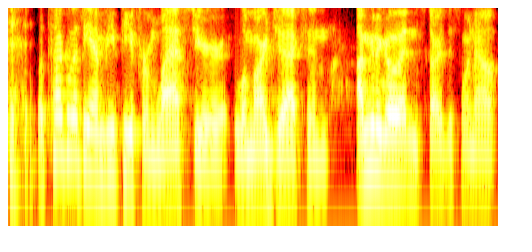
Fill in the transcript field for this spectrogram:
let's talk about the MVP from last year, Lamar Jackson. I'm going to go ahead and start this one out.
